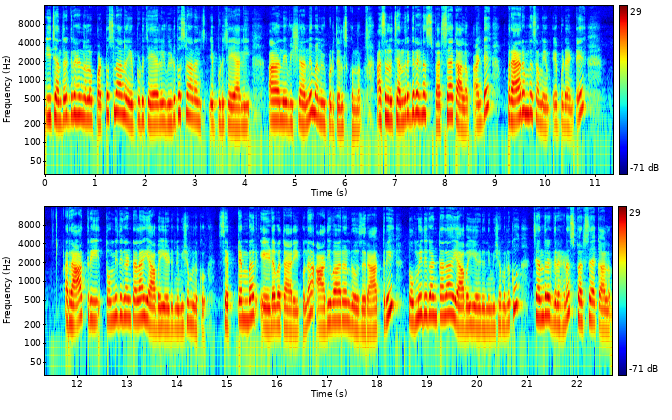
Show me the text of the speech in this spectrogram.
ఈ చంద్రగ్రహణంలో పట్టు స్నానం ఎప్పుడు చేయాలి? విడుపు స్నానం ఎప్పుడు చేయాలి అనే విషయాన్ని మనం ఇప్పుడు తెలుసుకుందాం. అసలు చంద్రగ్రహణ స్పర్శాకాలం అంటే ప్రారంభ సమయం ఎప్పుడంటే రాత్రి తొమ్మిది గంటల యాభై ఏడు నిమిషములకు. సెప్టెంబర్ ఏడవ తారీఖున ఆదివారం రోజు రాత్రి తొమ్మిది గంటల యాభై ఏడు నిమిషములకు చంద్రగ్రహణ స్పర్శాకాలం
